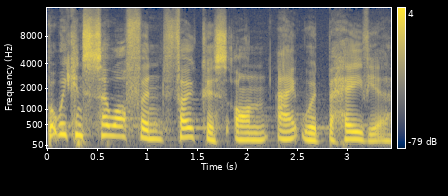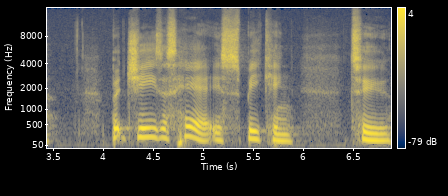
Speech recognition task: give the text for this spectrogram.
But we can so often focus on outward behavior. But Jesus here is speaking to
